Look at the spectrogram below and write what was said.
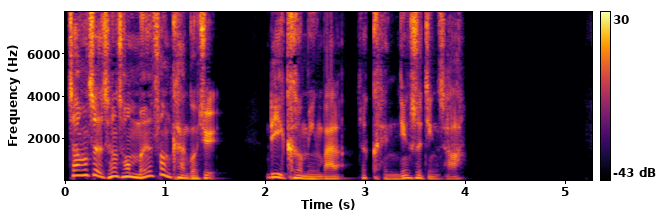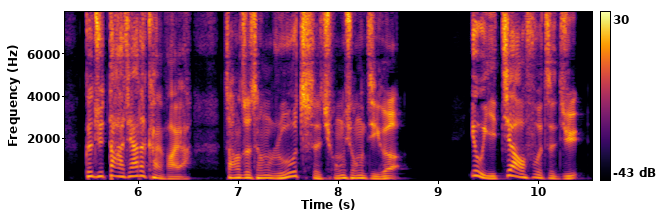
张志成从门缝看过去，立刻明白了，这肯定是警察。根据大家的看法呀，张志成如此穷凶极恶，又以教父自居，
